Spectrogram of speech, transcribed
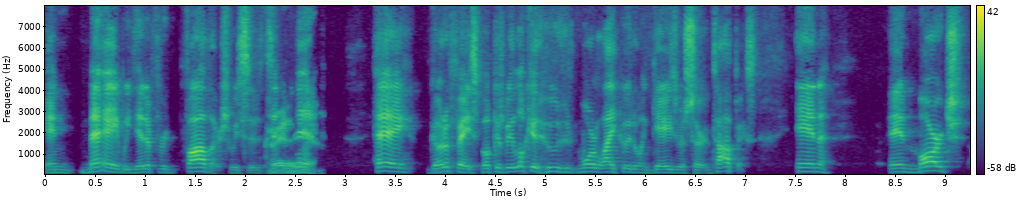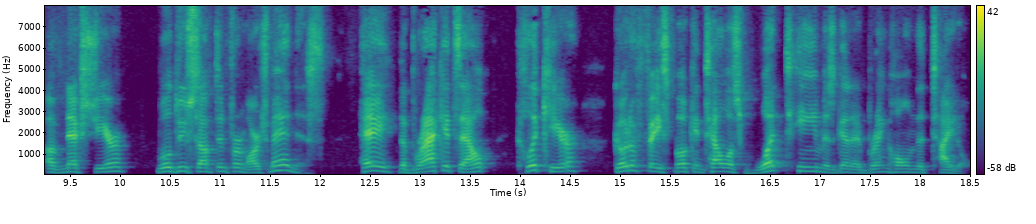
In May, we did it for fathers. We said, men, hey, go to Facebook because we look at who's more likely to engage with certain topics. In in March of next year, we'll do something for March Madness. Hey, the bracket's out. Click here, go to Facebook and tell us what team is going to bring home the title.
